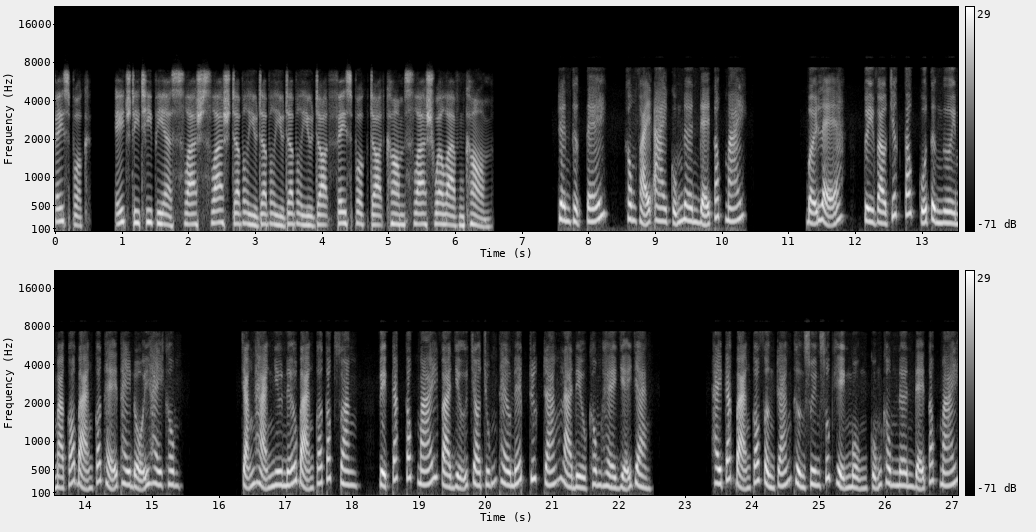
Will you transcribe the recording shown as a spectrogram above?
Facebook, https slash slash www.facebook.com slash wellavncom. Trên thực tế, không phải ai cũng nên để tóc mái. Bởi lẽ, tùy vào chất tóc của từng người mà có bạn có thể thay đổi hay không. Chẳng hạn như nếu bạn có tóc xoăn, việc cắt tóc mái và giữ cho chúng theo nếp trước trán là điều không hề dễ dàng. Hay các bạn có phần trán thường xuyên xuất hiện mụn cũng không nên để tóc mái.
